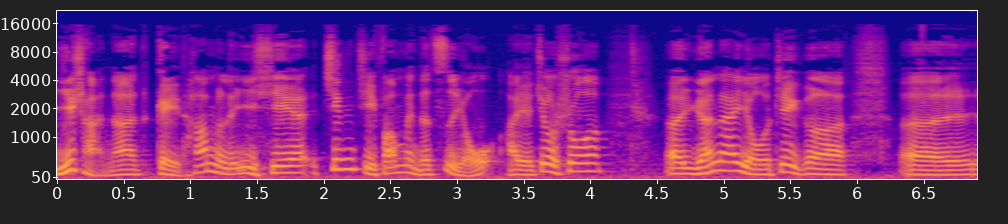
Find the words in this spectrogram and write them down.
遗产呢，给他们了一些经济方面的自由啊，也就是说，呃，原来有这个呃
